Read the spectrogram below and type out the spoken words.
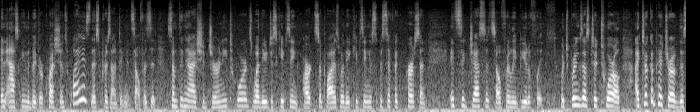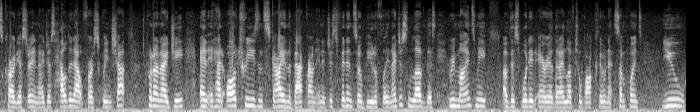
and asking the bigger questions why is this presenting itself? Is it something that I should journey towards? Whether you just keep seeing art supplies, whether you keep seeing a specific person, it suggests itself really beautifully. Which brings us to Twirl. I took a picture of this card yesterday and I just held it out for a screenshot to put on IG and it had all trees and sky in the background and it just fit in so beautifully. And I just love this. It reminds me of this wooded area that I love to walk through and at some points you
